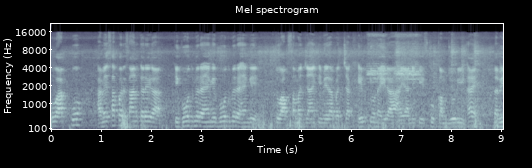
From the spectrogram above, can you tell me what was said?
वो आपको हमेशा परेशान करेगा कि गोद में रहेंगे, गोद में रहेंगे। तो आप समझ जाएँ कि मेरा बच्चा खेल क्यों नहीं रहा है, यानी कि इसको कमज़ोरी है, तभी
